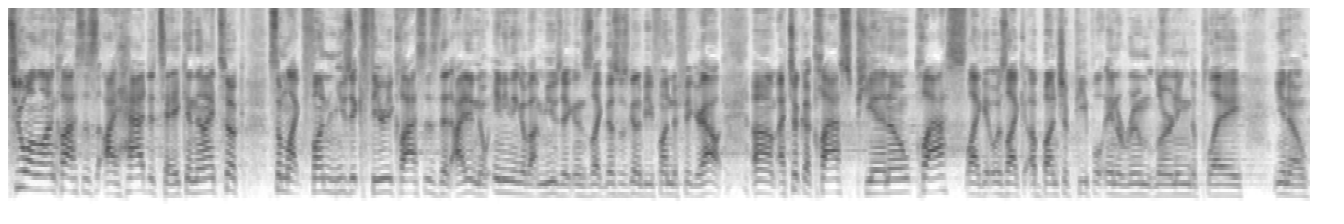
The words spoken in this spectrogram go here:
two online classes I had to take. And then I took some like fun music theory classes that I didn't know anything about music. And it was like, this was going to be fun to figure out. Um, I took a class piano class. Like it was like a bunch of people in a room learning to play, you know,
